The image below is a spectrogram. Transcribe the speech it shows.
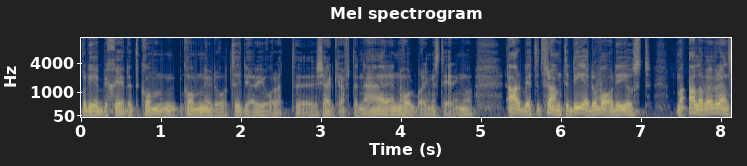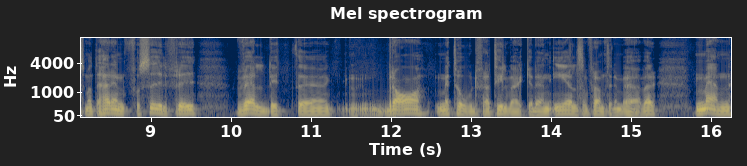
Och det beskedet kom, kom nu då tidigare i år att eh, kärnkraften är en hållbar investering. Och arbetet fram till det, då var det just, alla var överens om att det här är en fossilfri väldigt eh, bra metod för att tillverka den el som framtiden behöver. Men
